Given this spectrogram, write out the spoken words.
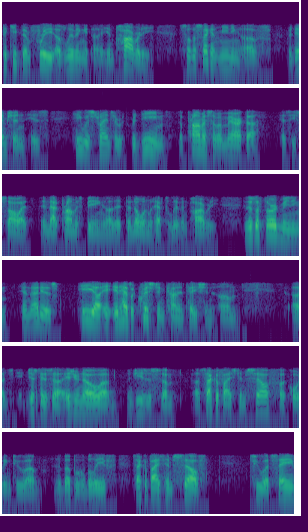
to keep them free of living uh, in poverty. So the second meaning of redemption is he was trying to redeem the promise of America as he saw it, and that promise being uh, that uh, no one would have to live in poverty. And there's a third meaning, and that is he. Uh, it, it has a Christian connotation. Um, uh, just as uh, as you know, uh, Jesus um, sacrificed himself according to uh, the biblical belief, sacrificed himself to save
